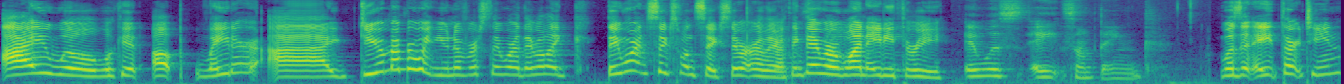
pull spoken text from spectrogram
I will look it up later. I do you remember what universe they were? They were like they weren't 616, they were earlier. I think they were 183. It was eight something. Was it 813?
